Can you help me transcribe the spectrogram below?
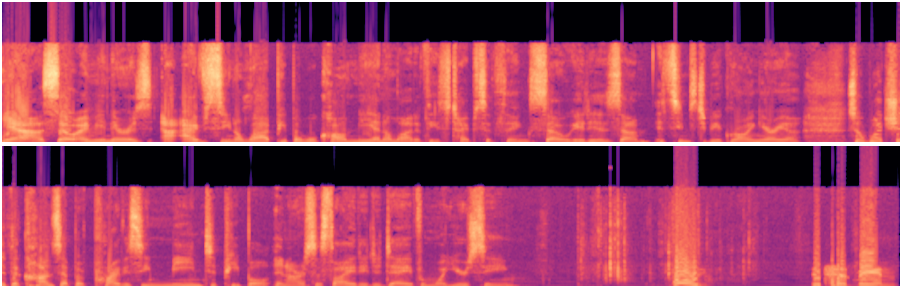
Yeah. So, I mean, there is, I've seen a lot. People will call me in a lot of these types of things. So it is, um, it seems to be a growing area. So, what should the concept of privacy mean to people in our society today from what you're seeing? Well, it should mean,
